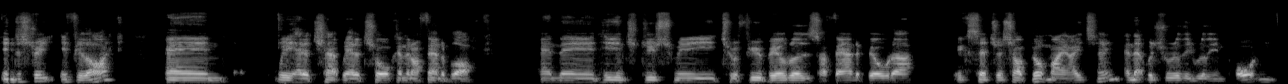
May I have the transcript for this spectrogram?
industry, if you like, and we had a chat, we had a talk, and then I found a block. And then he introduced me to a few builders. I found a builder, etc. So I built my A team, and that was really, really important.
